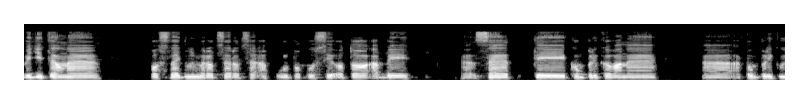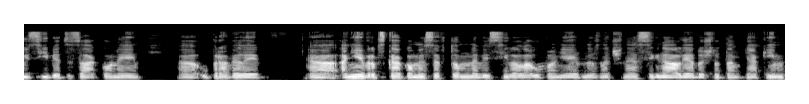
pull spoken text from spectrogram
viditelné v posledním roce, roce a půl pokusy o to, aby se ty komplikované uh, a komplikující věc zákony uh, upravily ani Evropská komise v tom nevysílala úplně jednoznačné signály a došlo tam k nějakým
